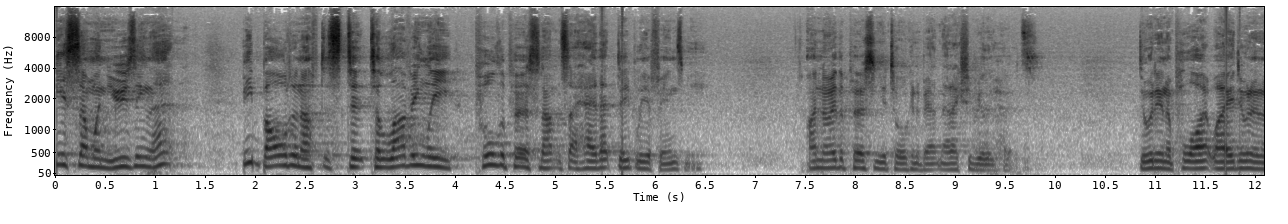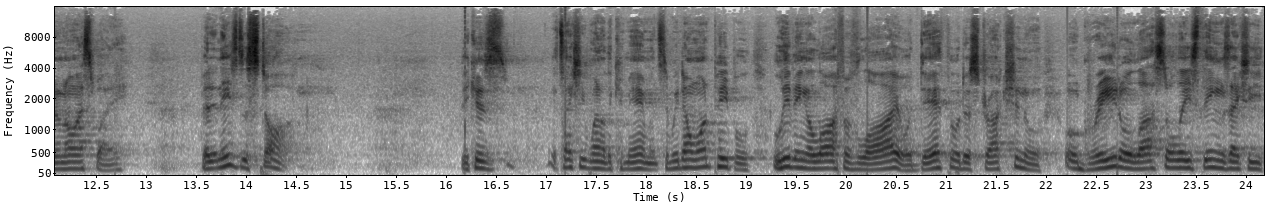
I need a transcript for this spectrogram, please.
hear someone using that, be bold enough to, to, to lovingly pull the person up and say, hey, that deeply offends me. I know the person you're talking about, and that actually really hurts. Do it in a polite way, do it in a nice way. But it needs to stop. Because it's actually one of the commandments, and we don't want people living a life of lie or death or destruction or, or greed or lust. All these things actually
